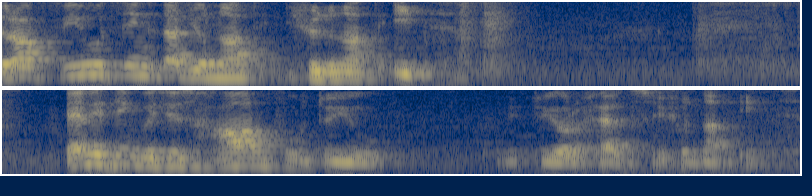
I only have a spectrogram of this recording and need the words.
there are few things that you not should not eat. Anything which is harmful to you, to your health, you should not eat.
